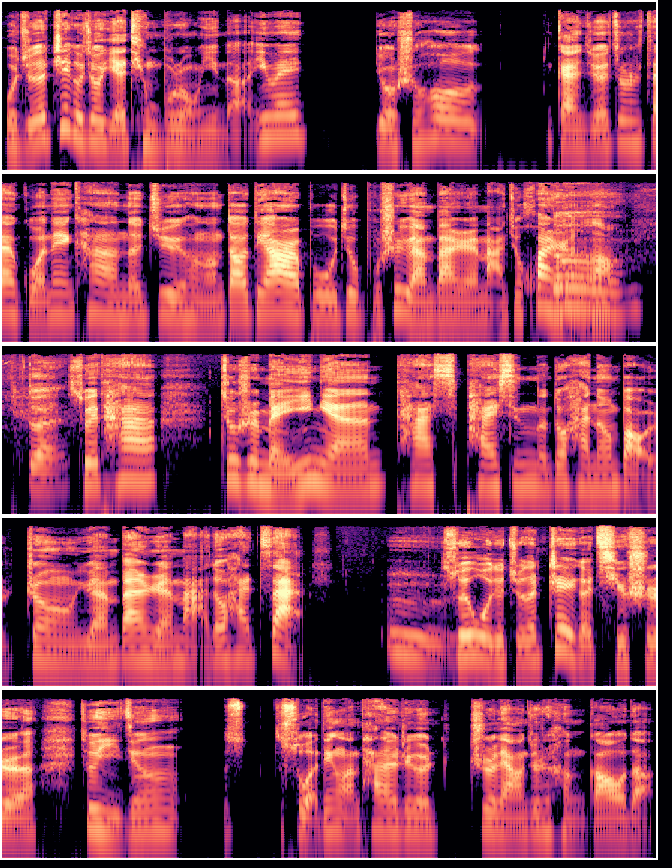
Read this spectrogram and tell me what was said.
我觉得这个就也挺不容易的，因为有时候。感觉就是在国内看的剧，可能到第二部就不是原班人马，就换人了。嗯、对，所以他就是每一年他拍新的都还能保证原班人马都还在。嗯，所以我就觉得这个其实就已经锁定了他的这个质量就是很高的。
